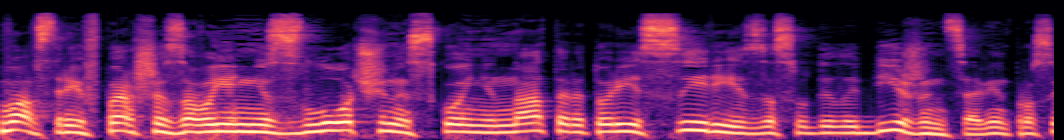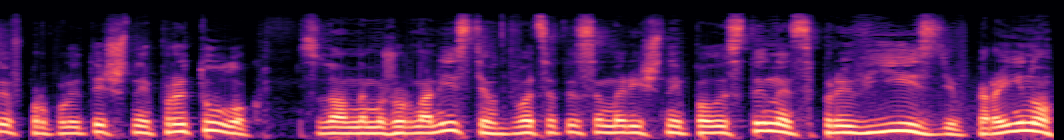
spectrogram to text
В Австрії вперше за воєнні злочини, скоєні на території Сирії, засудили біженця. Він просив про політичний притулок. За даними журналістів, 27-річний палестинець при в'їзді в країну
